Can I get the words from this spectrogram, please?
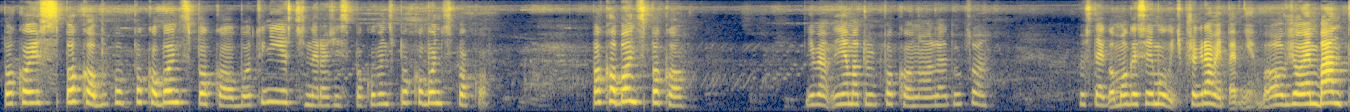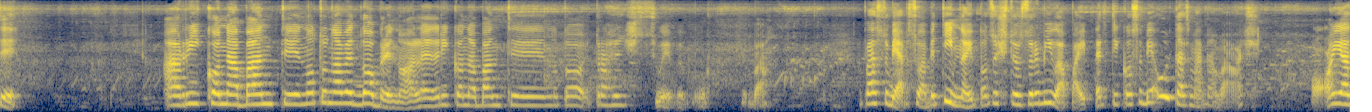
Spoko jest spoko, bo po- poko bądź spoko, bo ty nie jesteś na razie spoko, więc poko bądź spoko. Poko bądź spoko. Nie wiem, nie ma tu poko, no ale to co? Co z tego? Mogę sobie mówić, przegramy pewnie, bo wziąłem banty. A Rico na banty, no to nawet dobry, no ale Rico na banty, no to trochę zły wybór, chyba. Prostu miałam słaby team, no i po coś to zrobiła Piper, tylko sobie ulta zmarnowałaś. O, ja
